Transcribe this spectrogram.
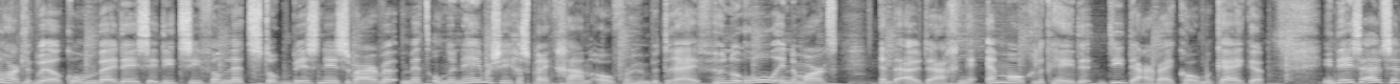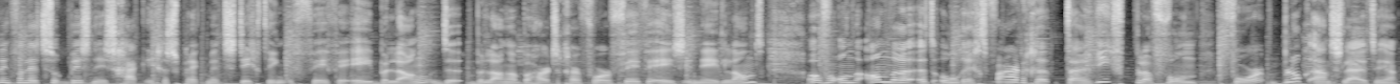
Hartelijk welkom bij deze editie van Let's Talk Business, waar we met ondernemers in gesprek gaan over hun bedrijf, hun rol in de markt en de uitdagingen en mogelijkheden die daarbij komen kijken. In deze uitzending van Let's Talk Business ga ik in gesprek met Stichting VVE Belang, de belangenbehartiger voor VVE's in Nederland, over onder andere het onrechtvaardige tariefplafond voor blokaansluitingen.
